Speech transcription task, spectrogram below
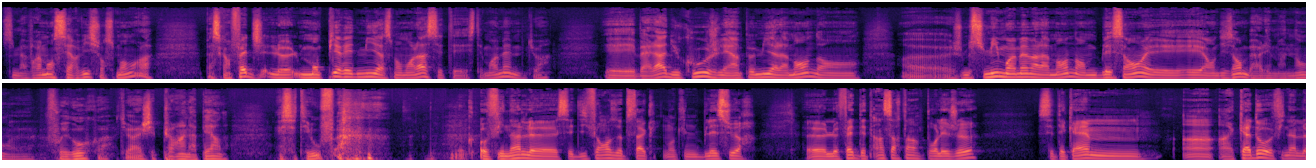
qui m'a vraiment servi sur ce moment-là. Parce qu'en fait, mon pire ennemi à ce moment-là, c'était moi-même, tu vois. Et ben là, du coup, je l'ai un peu mis à l'amende en. Euh, je me suis mis moi-même à l'amende en me blessant et, en disant, bah allez, maintenant, euh, fuego, quoi. Tu vois, j'ai plus rien à perdre. Et c'était ouf. donc, au final, euh, ces différents obstacles, donc une blessure, euh, le fait d'être incertain pour les jeux, c'était quand même un, cadeau au final,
